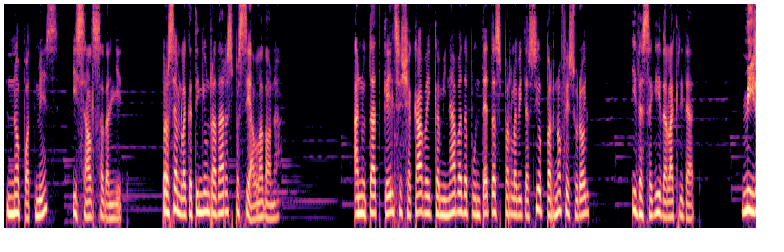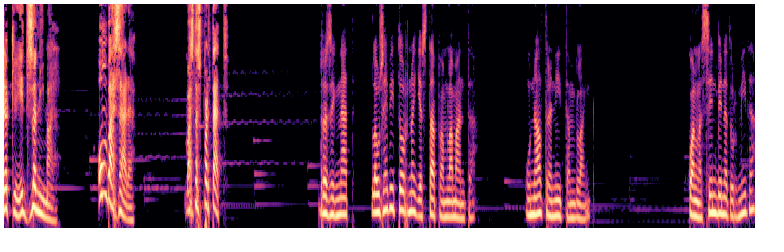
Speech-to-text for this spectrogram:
No pot més i s'alça del llit, però sembla que tingui un radar especial la dona. Ha notat que ell s'aixecava i caminava de puntetes per l'habitació per no fer soroll i de seguida l'ha cridat. Mira que ets animal! On vas ara? M'has despertat! Resignat, l'Eusebi torna i es tapa amb la manta. Una altra nit en blanc. Quan la sent ben adormida,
